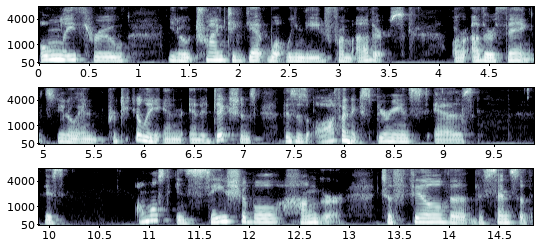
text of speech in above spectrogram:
only through you know trying to get what we need from others or other things, you know, and particularly in, in addictions, this is often experienced as this almost insatiable hunger to fill the, the sense of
